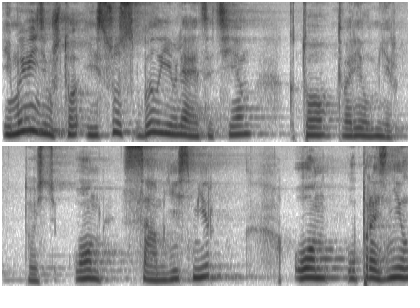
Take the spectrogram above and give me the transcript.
И мы видим, что Иисус был является тем, кто творил мир. То есть Он сам есть мир, Он упразднил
